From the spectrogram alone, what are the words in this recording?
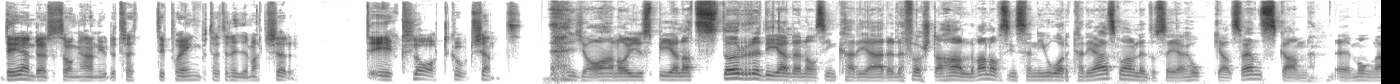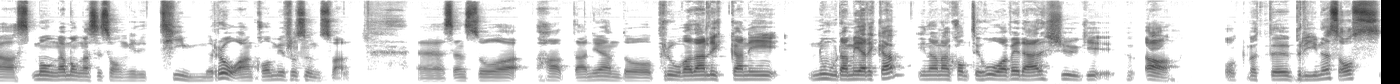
det är ändå en säsong han gjorde 30 poäng på 39 matcher. Det är ju klart godkänt. Ja, han har ju spelat större delen av sin karriär, eller första halvan av sin seniorkarriär ska man väl inte säga, i Hockeyallsvenskan. Eh, många, många, många säsonger i Timrå. Han kom ju från mm. Sundsvall. Eh, sen så hade han ju ändå, provade han lyckan i Nordamerika innan han kom till HV där 20, ja, och mötte Brynäs oss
